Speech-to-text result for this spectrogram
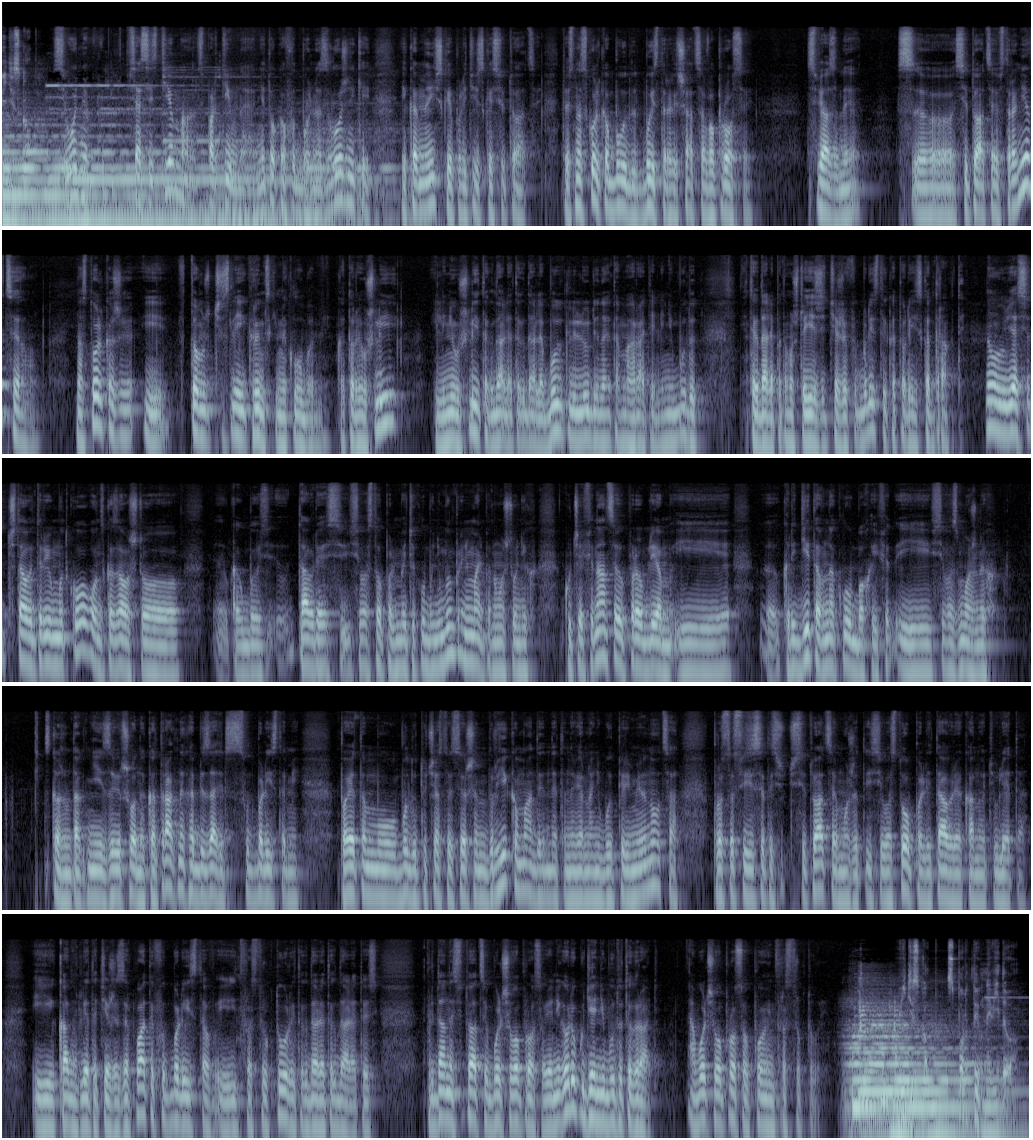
Витископ. Сегодня вся система спортивная, не только футбольная, заложники экономической и политической ситуации. То есть насколько будут быстро решаться вопросы, связанные с э, ситуацией в стране в целом, настолько же и в том числе и крымскими клубами, которые ушли или не ушли и так далее, и так далее. Будут ли люди на этом играть или не будут и так далее, потому что есть же те же футболисты, которые есть контракты. Ну, я читал интервью Мутко, он сказал, что как бы Таврия, Се- Севастополь мы эти клубы не будем принимать, потому что у них куча финансовых проблем и э, кредитов на клубах и, и всевозможных скажем так, незавершенных контрактных обязательств с футболистами. Поэтому будут участвовать совершенно другие команды. Это, наверное, они будут переименовываться. Просто в связи с этой си- ситуацией может и Севастополь, и Таврия кануть в лето. И кануть в лето те же зарплаты футболистов, и инфраструктуры, и так далее, и так далее. То есть при данной ситуации больше вопросов. Я не говорю, где они будут играть, а больше вопросов по инфраструктуре. Витископ. Спортивне відео.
